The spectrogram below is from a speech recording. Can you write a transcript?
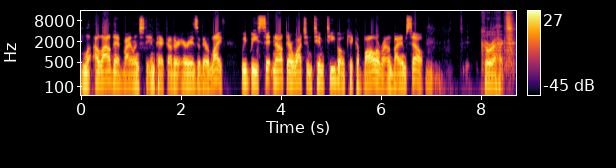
l- allowed that violence to impact other areas of their life we'd be sitting out there watching Tim Tebow kick a ball around by himself. Correct.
